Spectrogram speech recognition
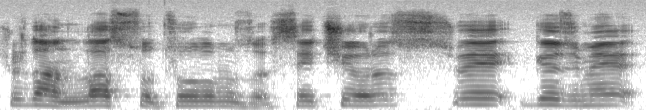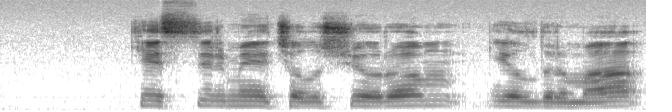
Şuradan lasso tool'umuzu seçiyoruz ve gözüme kestirmeye çalışıyorum. Yıldırıma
